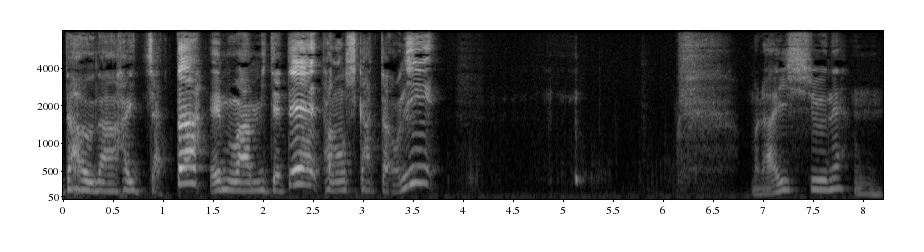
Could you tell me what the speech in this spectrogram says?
ダウナー入っちゃった。M1 見てて楽しかったのに。まあ、来週ね、うん、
